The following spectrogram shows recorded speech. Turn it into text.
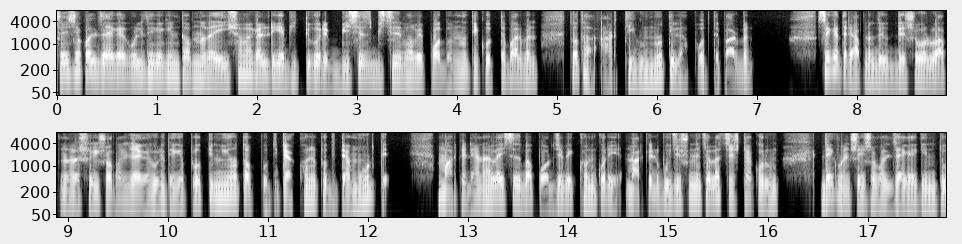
সেই সকল জায়গাগুলি থেকে কিন্তু আপনারা এই সময়কালটিকে ভিত্তি করে বিশেষ বিশেষভাবে পদোন্নতি করতে পারবেন তথা আর্থিক উন্নতি লাভ করতে পারবেন। সেক্ষেত্রে আপনাদের উদ্দেশ্য বলব, আপনারা সেই সকল জায়গাগুলি থেকে প্রতিনিয়ত প্রতিটা ক্ষণে প্রতিটা মুহূর্তে মার্কেট অ্যানালাইসিস বা পর্যবেক্ষণ করে মার্কেট বুঝে শুনে চলার চেষ্টা করুন। দেখবেন সেই সকল জায়গায় কিন্তু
